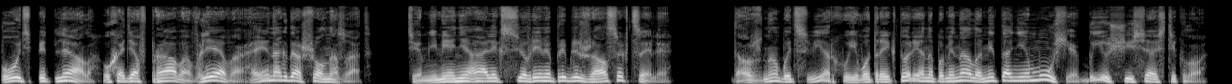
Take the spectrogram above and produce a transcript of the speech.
Путь петлял, уходя вправо, влево, а иногда шел назад. Тем не менее, Алекс все время приближался к цели. Должно быть, сверху его траектория напоминала метание мухи, бьющейся о стекло.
